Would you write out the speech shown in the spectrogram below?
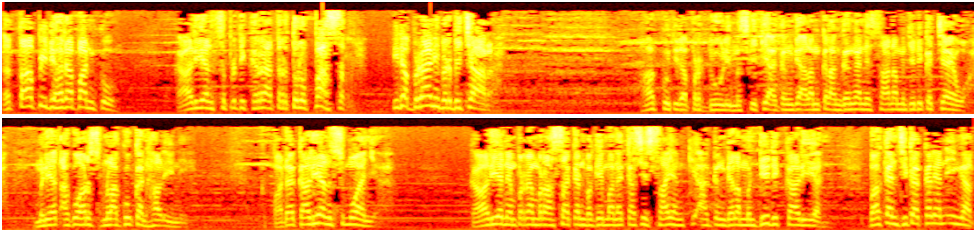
Tetapi di hadapanku, kalian seperti kera tertulup pasar. Tidak berani berbicara. Aku tidak peduli meski Ki Ageng di alam kelanggangannya sana menjadi kecewa melihat aku harus melakukan hal ini. Kepada kalian semuanya, kalian yang pernah merasakan bagaimana kasih sayang Ki Ageng dalam mendidik kalian, bahkan jika kalian ingat,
